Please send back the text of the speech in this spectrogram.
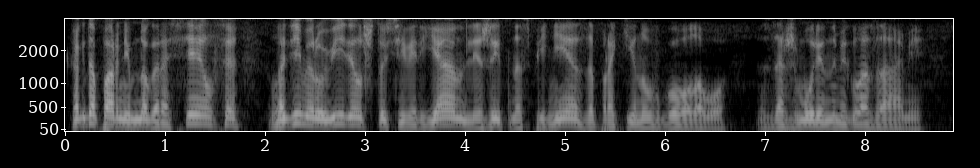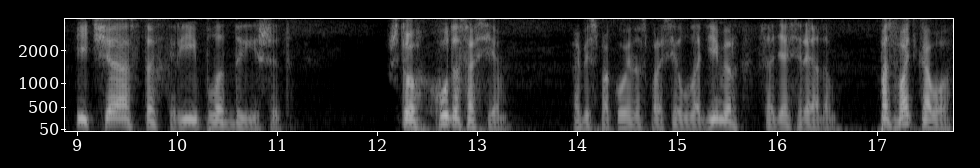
Когда пар немного рассеялся, Владимир увидел, что северьян лежит на спине, запрокинув голову, с зажмуренными глазами, и часто хрипло дышит. — Что, худо совсем? — обеспокоенно спросил Владимир, садясь рядом. — Позвать кого?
